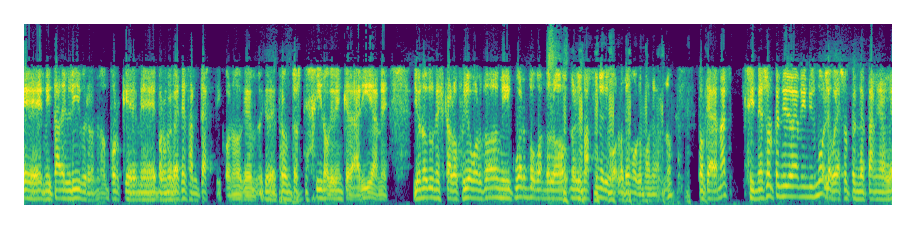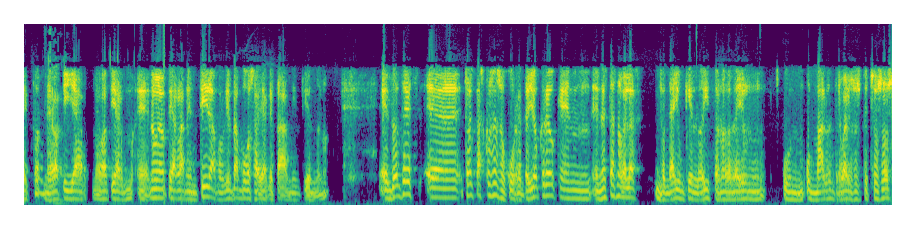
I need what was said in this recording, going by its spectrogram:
Eh, mitad del libro, ¿no? Porque me, porque me parece fantástico, ¿no? Que, de pronto este giro que bien quedaría, me, yo no de un escalofrío por todo mi cuerpo cuando lo, me lo imagino digo, lo tengo que poner, ¿no? Porque además, si me he sorprendido de mí mismo, le voy a sorprender también al lector, me va a pillar, me va a pillar, eh, no me va a pillar la mentira, porque yo tampoco sabía que estaba mintiendo, ¿no? Entonces, eh, todas estas cosas ocurren, pero yo creo que en, estas novelas donde hay un quien lo hizo, ¿no? donde hay un, un, malo entre varios sospechosos,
